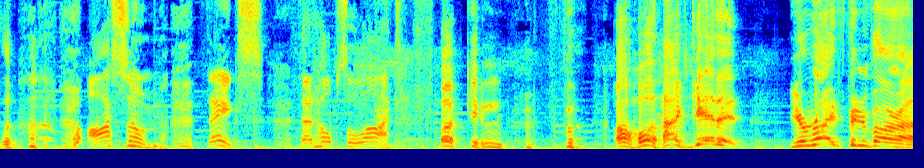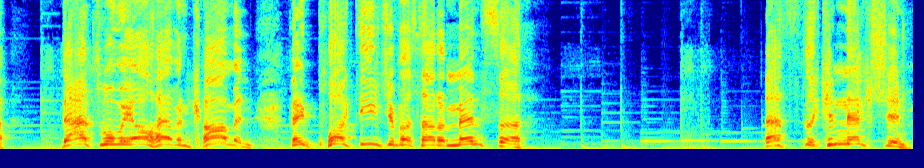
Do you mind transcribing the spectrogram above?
awesome! Thanks. That helps a lot. Fucking. Oh, I get it. You're right, Finvara. That's what we all have in common. They plucked each of us out of Mensa. That's the connection.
